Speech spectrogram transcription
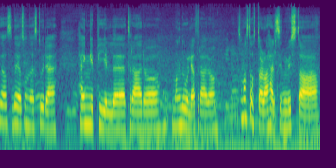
Altså, det er jo sånne store hengepiltrær og magnoliatrær og, som har stått der da helt siden Mustad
